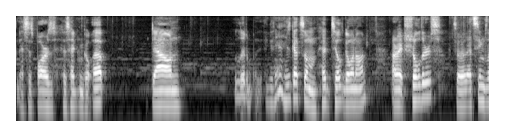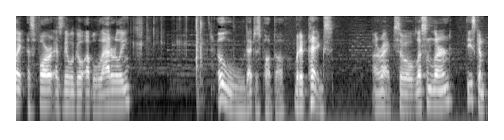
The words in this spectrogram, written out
that's as far as his head can go up, down, a little bit. Yeah, he's got some head tilt going on. All right, shoulders. So that seems like as far as they will go up laterally. Oh, that just popped off. But it pegs. Alright, so lesson learned. These can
